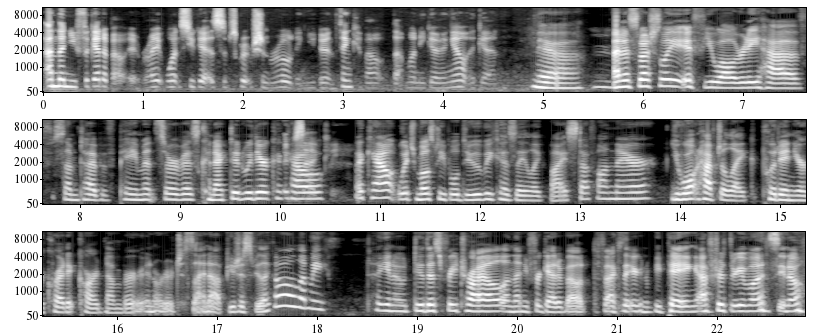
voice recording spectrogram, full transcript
And then you forget about it, right? Once you get a subscription rolling, you don't think about that money going out again. Yeah. Mm. And especially if you already have some type of payment service connected with your Kakao Exactly. account, which most people do because they like buy stuff on there. You won't have to like put in your credit card number in order to sign up. You just be like, "Oh, let me you know, do this free trial and then you forget about the fact that you're going to be paying after 3 months, you know.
